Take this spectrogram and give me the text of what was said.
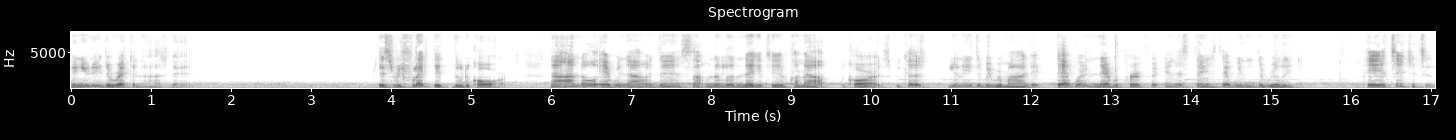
And you need to recognize that. It's reflected through the cards. Now I know every now and then something a little negative come out the cards because you need to be reminded that we're never perfect and there's things that we need to really pay attention to.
